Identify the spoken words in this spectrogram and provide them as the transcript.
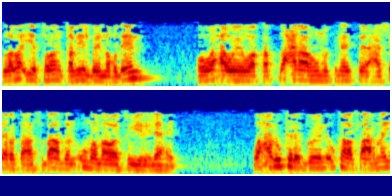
laba iyo toban qabiil bay noqdeen oo waxa weeye waqadacnaahum itnayta casharata asbaadan umama waatuu yihi ilaahay. Waxaan u kala goyn u kala saarnay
